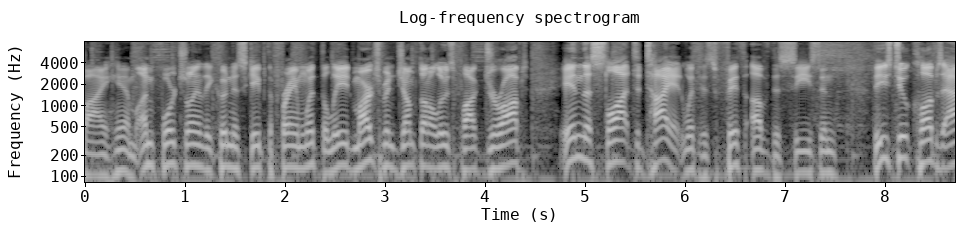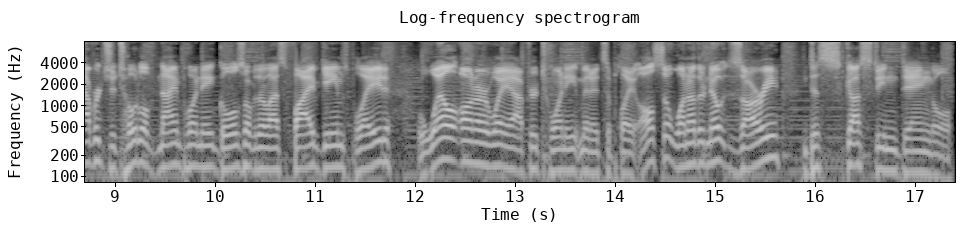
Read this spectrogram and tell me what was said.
by him. Unfortunately, they couldn't escape the frame with the lead. Marchment jumped on a loose puck, dropped in the slot to tie it with his fifth of the season. These two clubs averaged a total of 9.8 goals over their last five games played. Well on our way after 20 minutes of play. Also, one other note Zary, disgusting dangle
